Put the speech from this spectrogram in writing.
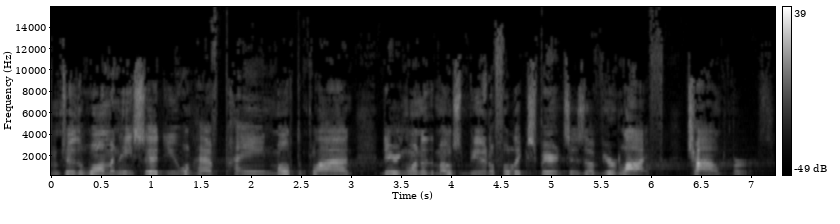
And to the woman, he said, You will have pain multiplied during one of the most beautiful experiences of your life childbirth.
